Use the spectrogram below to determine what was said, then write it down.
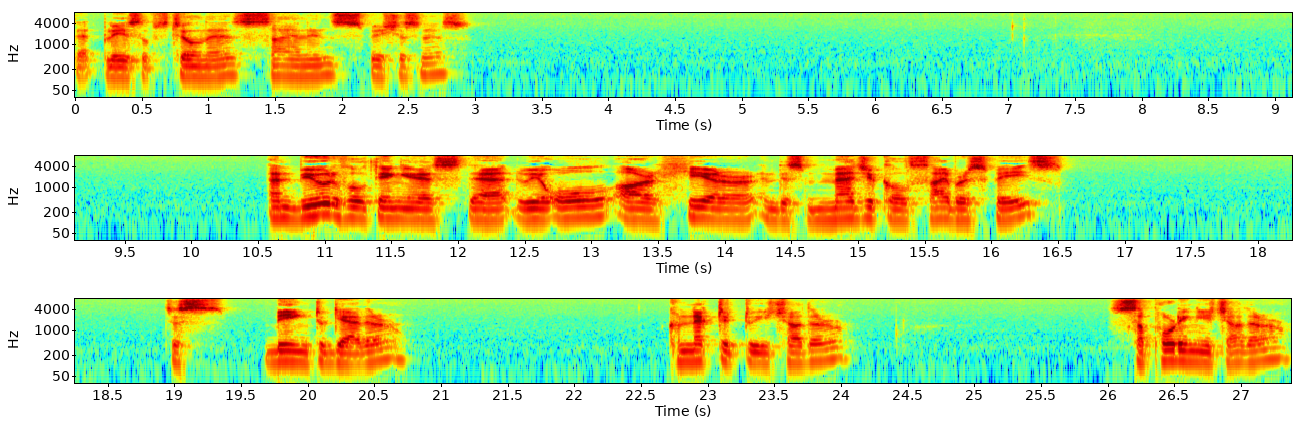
that place of stillness, silence, spaciousness. And beautiful thing is that we all are here in this magical cyberspace, just being together, connected to each other, supporting each other,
